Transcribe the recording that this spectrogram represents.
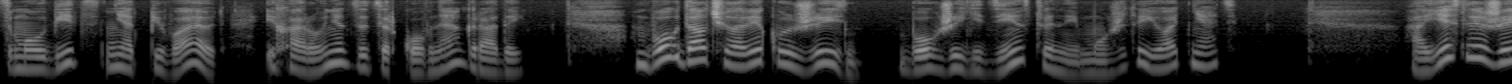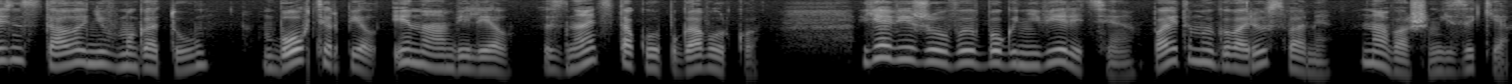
самоубийц не отпевают и хоронят за церковной оградой. Бог дал человеку жизнь, Бог же единственный может ее отнять. А если жизнь стала не в моготу? Бог терпел и нам велел. Знаете такую поговорку – я вижу, вы в Бога не верите, поэтому и говорю с вами на вашем языке.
